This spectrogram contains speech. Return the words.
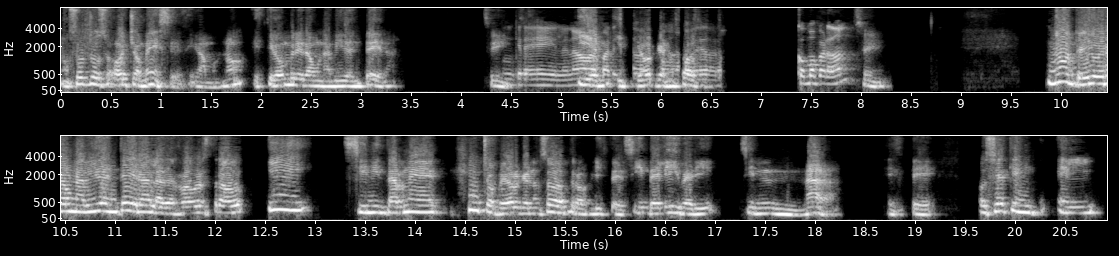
nosotros ocho meses, digamos, ¿no? Este hombre era una vida entera. Increíble, ¿no? Y, peor que nosotros. ¿Cómo, perdón? Sí. No, te digo, era una vida entera la de Robert Stroud y sin internet, mucho peor que nosotros, ¿viste? Sin delivery, sin nada. Este, o sea que en,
